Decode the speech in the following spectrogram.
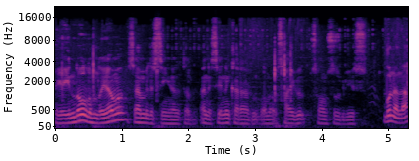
Yayında oldum dayı ama sen bilirsin yine de tabii. Hani senin kararın ona saygı sonsuz biliyorsun. Bu ne lan?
